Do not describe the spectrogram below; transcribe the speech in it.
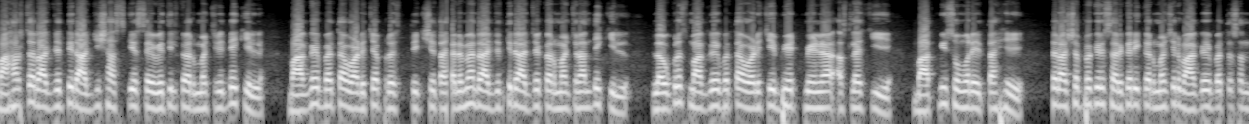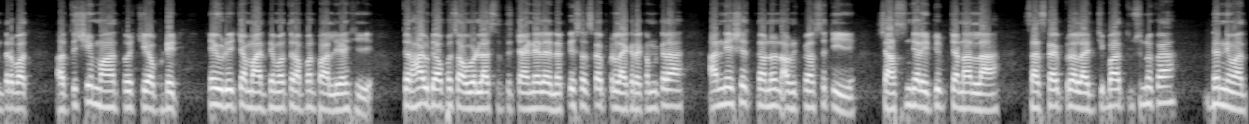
महाराष्ट्र राज्यातील राज्य शासकीय सेवेतील कर्मचारी देखील महागाई भत्ता वाढीच्या प्रतीक्षेत दरम्यान राज्यातील राज्य कर्मचाऱ्यांना देखील लवकरच महागाई भत्ता वाढीची भेट मिळणार असल्याची बातमी समोर येत आहे. तर अशा प्रकारे सरकारी कर्मचारी महागाई भत्ता संदर्भात अतिशय महत्वाची अपडेट या व्हिडिओच्या माध्यमातून आपण पाहिली आहे. तर हा व्हिडिओ आपण आवडला असेल तर चॅनलला नक्की सबस्क्राईब करा लाईक करा कमेंट करा आणि अशाच नवीन अपडेट मिळण्यासाठी शासनच्या युट्यूब चॅनलला सबस्क्राईब करायला अजिबात विसरू नका. धन्यवाद.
